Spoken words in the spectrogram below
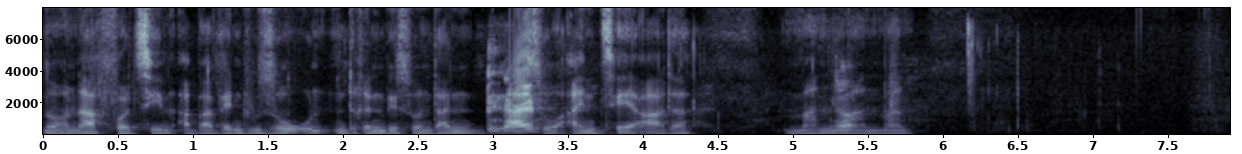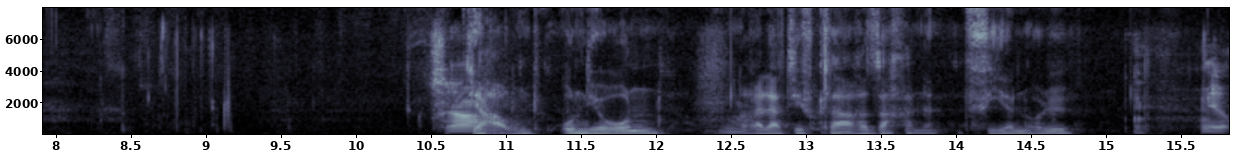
noch nachvollziehen. Aber wenn du so unten drin bist und dann Nein. so ein Theater, Mann, ja. Mann, Mann. Tja. Ja, und Union, relativ klare Sache, ne? 4-0. Ja.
